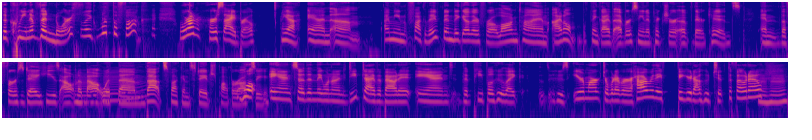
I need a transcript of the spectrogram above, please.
The Queen of the North? Like what the fuck?" We're on her side, bro. Yeah, and um I mean, fuck, they've been together for a long time. I don't think I've ever seen a picture of their kids. And the first day he's out and about with them, that's fucking staged Well, paparazzi. and so then they went on a deep dive about it, and the people who like who's earmarked or whatever, however they figured out who took the photo,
